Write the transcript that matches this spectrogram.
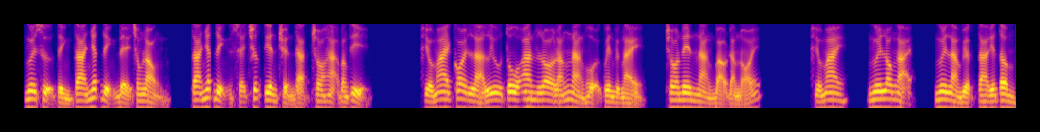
ngươi sự tình ta nhất định để trong lòng, ta nhất định sẽ trước tiên chuyển đạt cho hạ băng tỷ. Hiểu mai coi là lưu tô an lo lắng nàng hội quên việc này, cho nên nàng bảo đảm nói. Hiểu mai, ngươi lo ngại, ngươi làm việc ta yên tâm.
